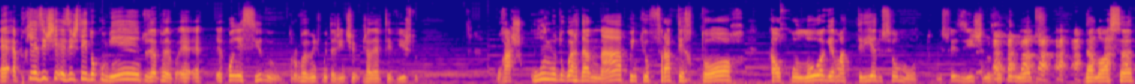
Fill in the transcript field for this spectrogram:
É, é porque existe, existem documentos, é, é- é- é conhecido, provavelmente muita gente já deve ter visto, o rascunho do guardanapo em que o Frater Thor calculou a gematria do seu moto. Isso existe nos documentos da nossa.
